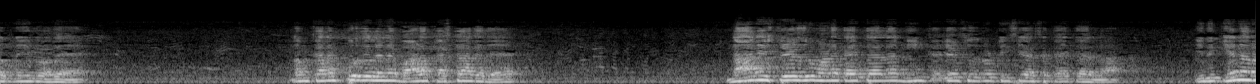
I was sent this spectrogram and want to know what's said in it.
ಹದಿನೈದು ಅದೇ ನಮ್ ಕನಕ್ಪುರದಲ್ಲೇನೆ ಬಹಳ ಕಷ್ಟ ಆಗದೆ. ನಾನೆಷ್ಟು ಹೇಳಿದ್ರು ಮಾಡಕ್ ಆಯ್ತಾ ಇಲ್ಲ, ನೀನ್ ಕೈ ಹೇಳಿಸಿದ್ರು ಟಿ ಸಿ ಹಾಕ್ಸಕ್ ಆಯ್ತಾ ಇಲ್ಲ. ಇದಕ್ಕೆ ಏನಾರ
